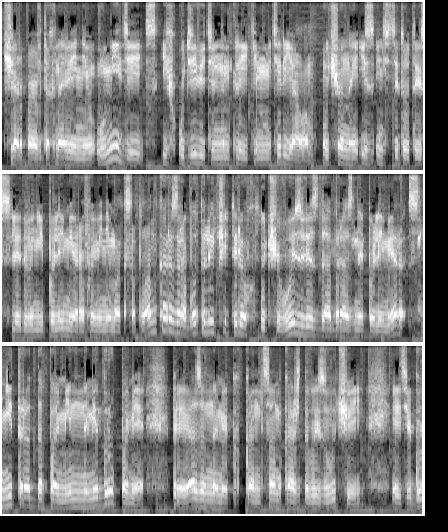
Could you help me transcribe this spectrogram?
Черпая вдохновение у мидий с их удивительным клейким материалом, ученые из Института исследований полимеров имени Макса Планка разработали четырехлучевой звездообразный полимер с нитродопаминными группами, привязанными к концам каждого из лучей. Эти группы,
